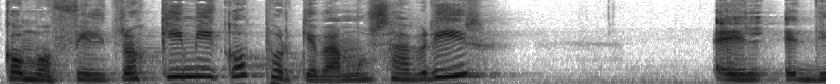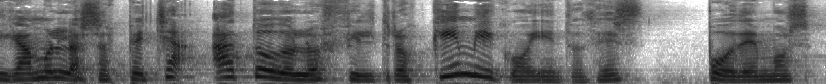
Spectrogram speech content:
como filtros químicos porque vamos a abrir digamos, la sospecha a todos los filtros químicos y entonces podemos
